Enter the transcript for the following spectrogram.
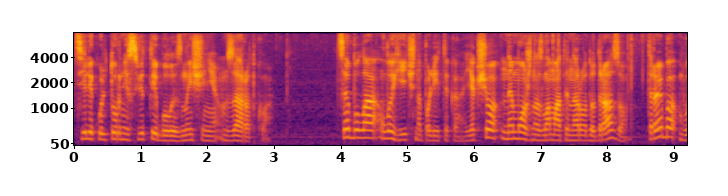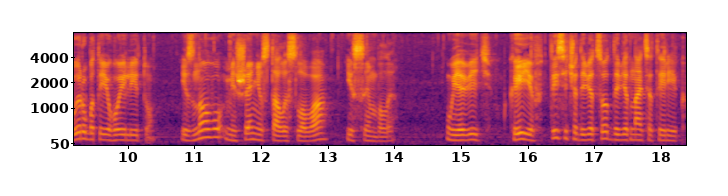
Цілі культурні світи були знищені в зародку. Це була логічна політика. Якщо не можна зламати народ одразу, треба вирубати його еліту. І знову мішенню стали слова і символи. Уявіть, Київ, 1919 рік.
